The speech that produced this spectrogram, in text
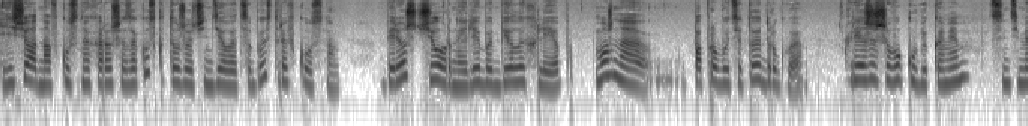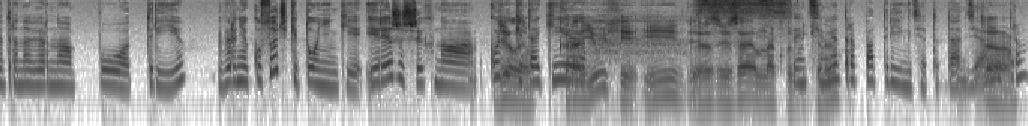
Еще одна вкусная, хорошая закуска тоже очень делается быстро и вкусно. Берешь черный либо белый хлеб. Можно попробовать и то, и другое. Режешь его кубиками, сантиметра, наверное, по три. Вернее, кусочки тоненькие, и режешь их на кубики Делаем такие... краюхи и разрезаем на кубики, да? Сантиметра по три где-то, да, диаметром.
